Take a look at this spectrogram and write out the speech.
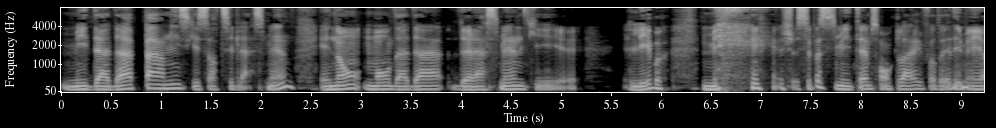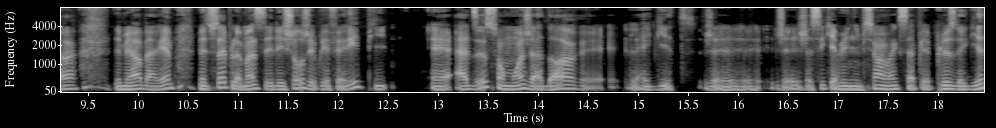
mes dadas parmi ce qui est sorti de la semaine et non mon dada de la semaine qui est libre, mais je sais pas si mes thèmes sont clairs, il faudrait des meilleurs des meilleurs barèmes, mais tout simplement c'est les choses que j'ai préférées. Puis euh, à dire sur moi, j'adore euh, la git. Je, je, je sais qu'il y avait une émission avant qui s'appelait Plus de git,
